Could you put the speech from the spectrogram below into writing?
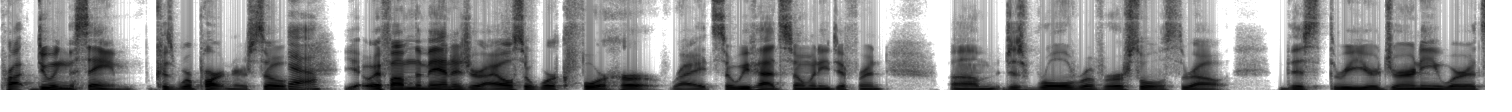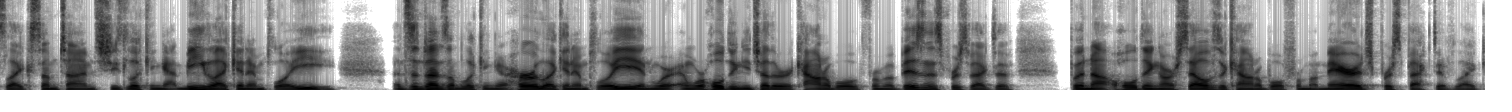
pro- doing the same because we're partners. So Yeah. yeah, if I'm the manager, I also work for her, right? So we've had so many different um, just role reversals throughout this three year journey where it's like sometimes she's looking at me like an employee. And sometimes I'm looking at her like an employee, and we're and we're holding each other accountable from a business perspective, but not holding ourselves accountable from a marriage perspective. Like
